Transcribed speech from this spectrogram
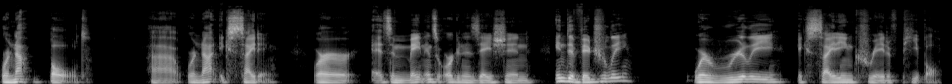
We're not bold. Uh, we're not exciting. We're, as a maintenance organization, individually, we're really exciting, creative people.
